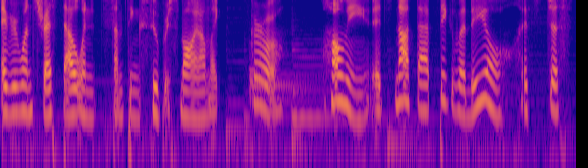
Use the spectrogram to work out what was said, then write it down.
everyone stressed out when it's something super small. And I'm like, girl, homie, it's not that big of a deal. It's just,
